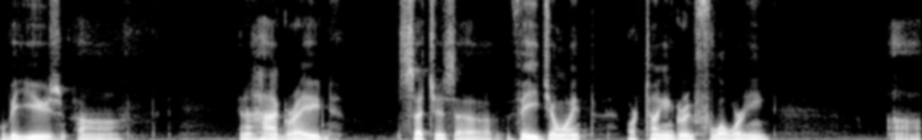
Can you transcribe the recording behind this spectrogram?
will be used uh, in a high grade such as a V joint or tongue and groove flooring uh,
